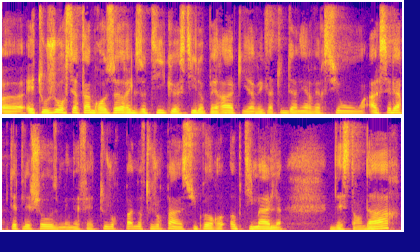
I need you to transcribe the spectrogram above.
Euh, et toujours certains browsers exotiques style Opera qui avec la toute dernière version accélèrent peut-être les choses mais ne fait toujours pas n'offre toujours pas un support optimal des standards.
